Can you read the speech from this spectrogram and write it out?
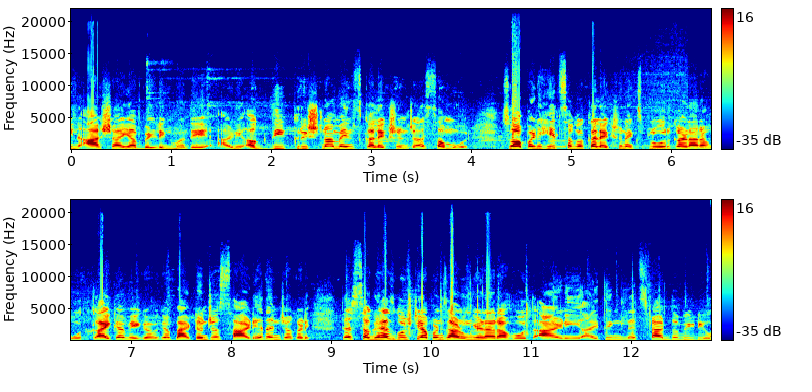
नवीन आशा या बिल्डिंगमध्ये आणि अगदी कृष्णा मेन्स कलेक्शनच्या समोर. सो आपण हेच सगळं कलेक्शन एक्सप्लोअर करणार आहोत. काय काय वेगळ्या वेगळ्या पॅटर्नच्या साड्या त्यांच्याकडे त्या सगळ्याच गोष्टी आपण जाणून घेणार आहोत. आणि I think let start the video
